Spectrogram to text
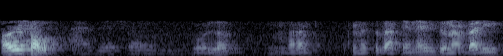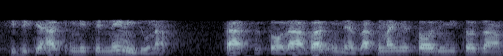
حالا شما والا منم مثل وقتی نمی‌دونم ولی چیزی که هست اینه که نمی‌دونم. درس سال اول اینه. وقتی من یه سوالی می‌سازم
